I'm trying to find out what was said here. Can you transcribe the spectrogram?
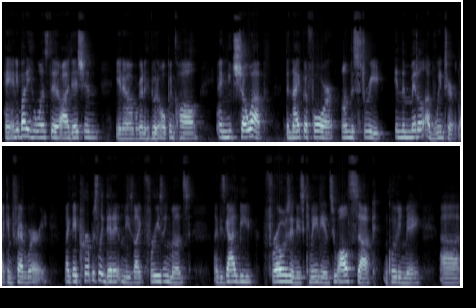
"Hey, anybody who wants to audition, you know, we're going to do an open call," and you'd show up the night before on the street in the middle of winter, like in February. Like they purposely did it in these like freezing months. Like these guys be frozen these comedians who all suck, including me. Uh,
